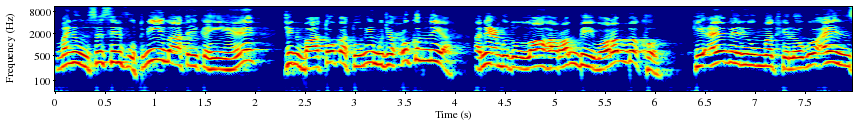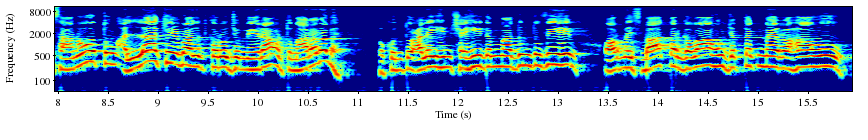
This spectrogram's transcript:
میں نے ان سے صرف اتنی باتیں کہی ہیں، جن باتوں کا تو نے مجھے حکم دیا۔ ان اعبد اللہ ربی و ربکم کہ اے میری امت کے لوگوں اے انسانوں، تم اللہ کی عبادت کرو جو میرا اور تمہارا رب ہے۔ وَكُنْتُ عَلَيْهِمْ شَهِيدًا مَا دُمْتُ فِيهِمْ۔ اور میں اس بات پر گواہ ہوں جب تک میں رہا ہوں۔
